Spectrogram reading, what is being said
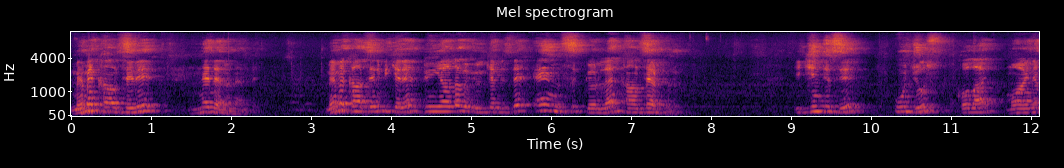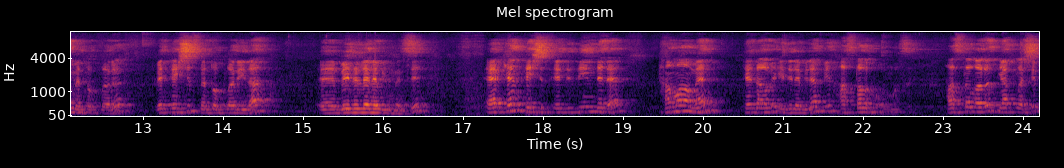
meme kanseri neden önemli? Meme kanseri bir kere dünyada ve ülkemizde en sık görülen kanser türü. İkincisi ucuz, kolay muayene metotları ve teşhis metotlarıyla e, belirlenebilmesi. Erken teşhis edildiğinde de tamamen tedavi edilebilen bir hastalık olması. Hastaların yaklaşık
